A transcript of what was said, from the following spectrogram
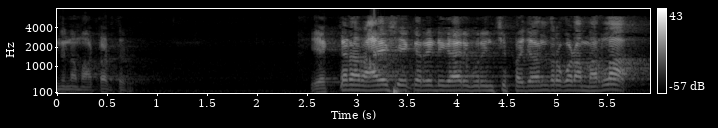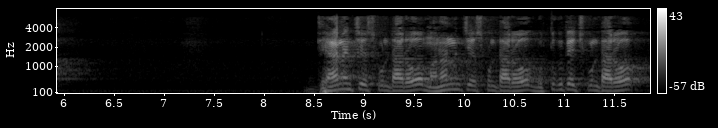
నిన్న మాట్లాడతాడు. ఎక్కడ రాజశేఖర రెడ్డి గారి గురించి ప్రజలందరూ కూడా మరలా ధ్యానం చేసుకుంటారో మననం చేసుకుంటారో గుర్తుకు తెచ్చుకుంటారో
